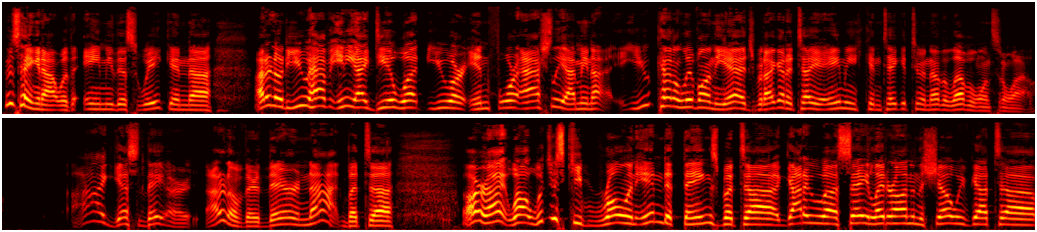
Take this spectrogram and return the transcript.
who's hanging out with Amy this week. And uh, I don't know, do you have any idea what you are in for, Ashley? I mean, I, you kind of live on the edge, but I got to tell you, Amy can take it to another level once in a while. I guess they are. I don't know if they're there or not, but. Uh, all right. Well, we'll just keep rolling into things, but uh, got to uh, say later on in the show we've got uh,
